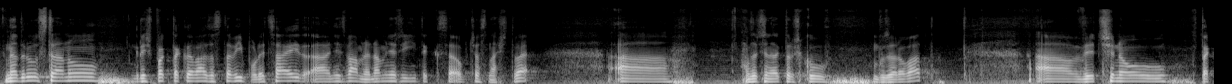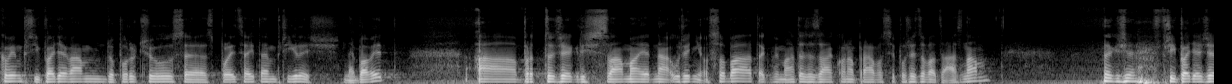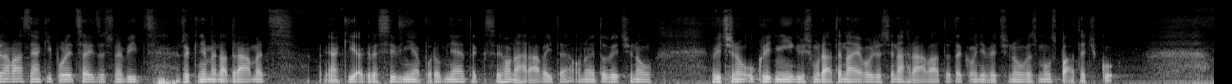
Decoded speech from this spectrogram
Na druhou stranu, když pak takhle vás zastaví policajt a nic vám nenaměří, tak se občas naštve a začne tak trošku buzerovat. A většinou v takovém případě vám doporučuji se s policajtem příliš nebavit, a protože když s váma jedná úřední osoba, tak vy máte ze zákona právo si pořizovat záznam. Takže v případě, že na vás nějaký policajt začne být, řekněme, nad rámec nějaký agresivní a podobně, tak si ho nahrávejte. Ono je to většinou, většinou uklidní. Když mu dáte najevo, že si nahráváte, tak oni většinou vezmou zpátečku.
